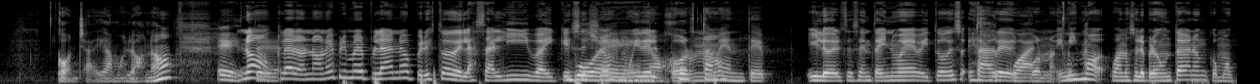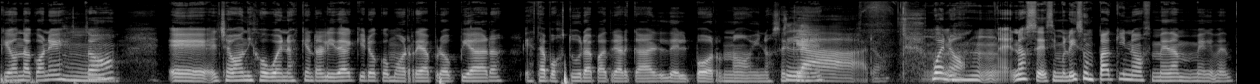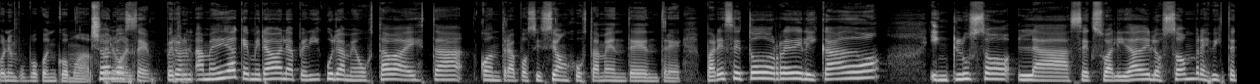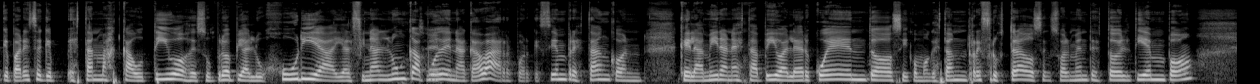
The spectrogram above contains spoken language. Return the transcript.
concha, digámoslo, ¿no? No, Este, claro, no, no hay primer plano, pero esto de la saliva y qué sé yo es muy del bueno, porno. Justamente. Y lo del 69 y todo eso es Tal re del porno. Y mismo cuando se le preguntaron como qué onda con esto, Mm. eh, el chabón dijo, bueno, es que en realidad quiero como reapropiar esta postura patriarcal del porno y no sé Claro. qué. Bueno, Mm, No sé, si me lo dice un Paki no, me, da, me, me pone un poco incómoda. Yo pero lo bueno, sé, no pero sé. a medida que miraba la película me gustaba esta contraposición justamente entre parece todo re delicado incluso la sexualidad de los hombres, viste que parece que están más cautivos de su propia lujuria y al final nunca pueden acabar, porque siempre están con que la miran a esta piba a leer cuentos y como que están re frustrados sexualmente todo el tiempo.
